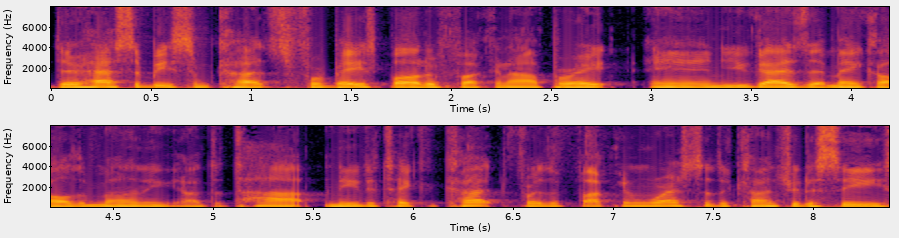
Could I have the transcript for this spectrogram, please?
there has to be some cuts for baseball to fucking operate. And you guys that make all the money at the top need to take a cut for the fucking rest of the country to see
